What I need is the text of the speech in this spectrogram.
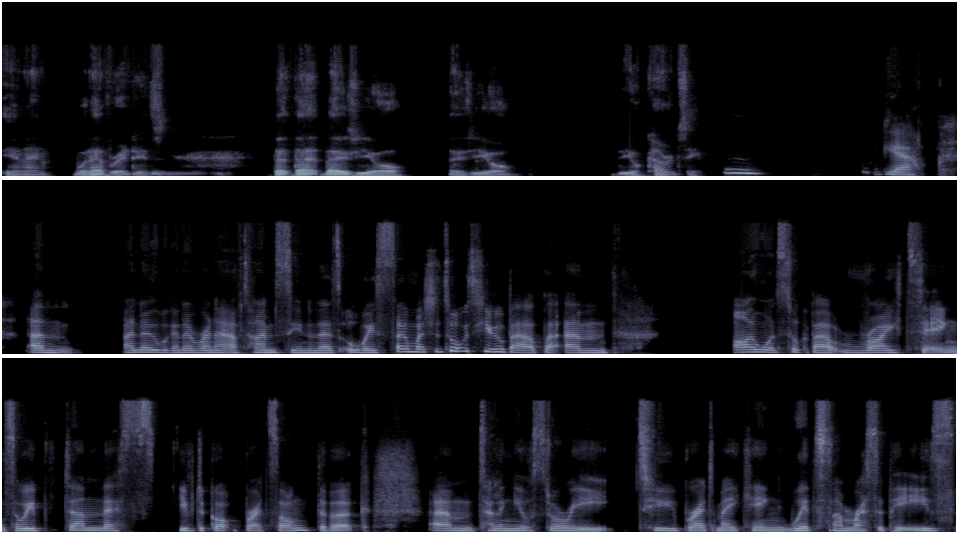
you know, whatever it is. That that those are your those are your your currency. Mm. Yeah. Um, I know we're going to run out of time soon, and there's always so much to talk to you about. But um, I want to talk about writing. So we've done this. You've got Bread Song, the book, um, telling your story to bread making with some recipes.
